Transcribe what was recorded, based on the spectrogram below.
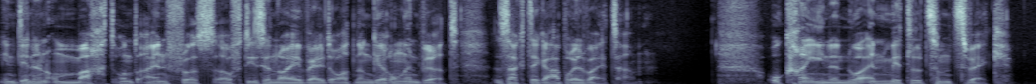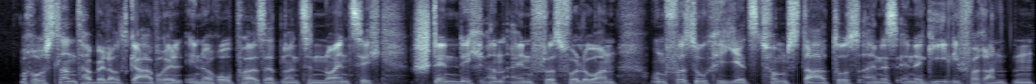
in denen um Macht und Einfluss auf diese neue Weltordnung gerungen wird, sagte Gabriel weiter. Ukraine nur ein Mittel zum Zweck. Russland habe laut Gabriel in Europa seit 1990 ständig an Einfluss verloren und versuche jetzt vom Status eines Energielieferanten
